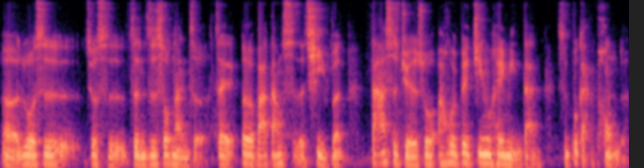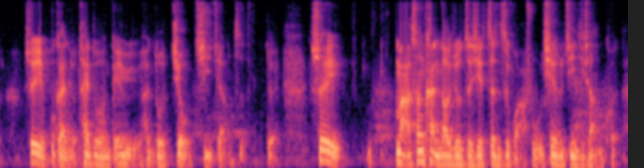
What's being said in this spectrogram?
呃，如果是就是政治受难者，在二二八当时的气氛。大家是觉得说啊，会被进入黑名单，是不敢碰的，所以也不敢有太多人给予很多救济这样子，对，所以马上看到就是这些政治寡妇陷入经济上的困难。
